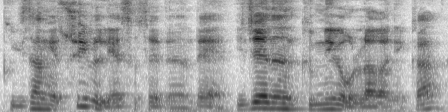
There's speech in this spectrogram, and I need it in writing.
그 이상의 수익을 냈었어야 되는데 이제는 금리가 올라가니까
